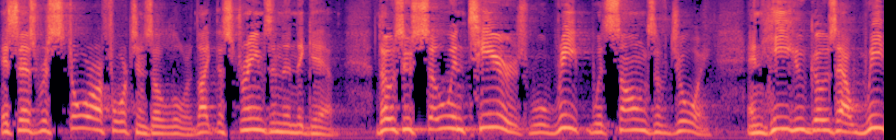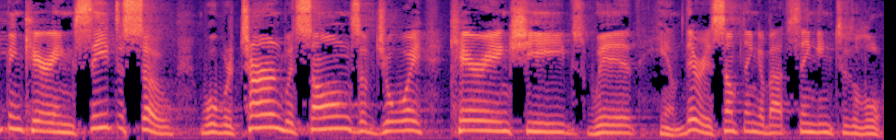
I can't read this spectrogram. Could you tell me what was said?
It says, Restore our fortunes, O Lord, like the streams in the Negeb. Those who sow in tears will reap with songs of joy. And he who goes out weeping, carrying seed to sow, will return with songs of joy, carrying sheaves with him. There is something about singing to the Lord.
